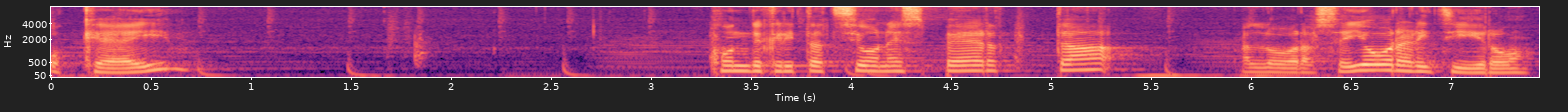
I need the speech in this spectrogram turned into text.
Ok. Con decrittazione esperta. Allora, se io ora ritiro...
